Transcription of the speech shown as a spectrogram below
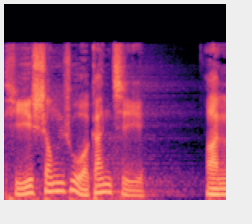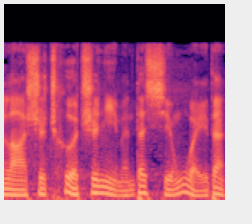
提升若干级。安拉是撤斥你们的行为的。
